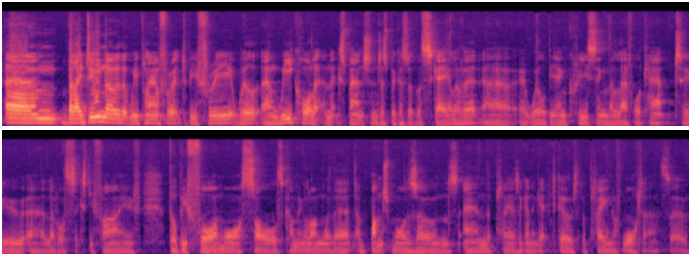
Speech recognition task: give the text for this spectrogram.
um, but I do know that we plan for it to be free. It will, and we call it an expansion just because of the scale of it. Uh, it will be increasing the level cap to uh, level 65. There'll be four more souls coming along with it, a bunch more zones, and the players are going to get to go to the plane of water. So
